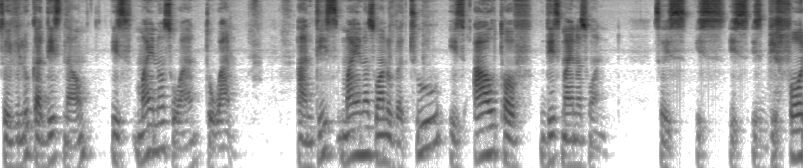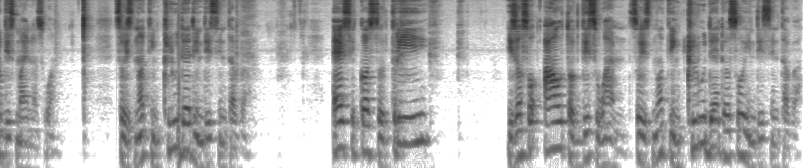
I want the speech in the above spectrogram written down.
so if you look at this now is minus 1 to 1 and this minus 1 over 2 is out of this minus 1 so it's, it's, it's, it's before this minus 1 so it's not included in this interval. X equals to 3 is also out of this one. So it's not included also in this interval.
